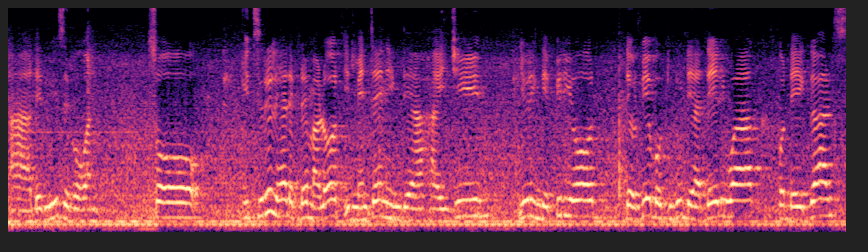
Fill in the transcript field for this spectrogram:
uh, the reusable one. So it really helped them a lot in maintaining their hygiene during the period. They will be able to do their daily work for the girls.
